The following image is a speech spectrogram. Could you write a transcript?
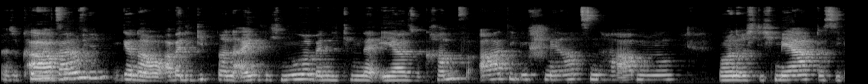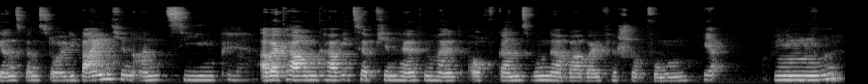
Also aber, Kümmelzäpfchen. genau, aber die gibt man eigentlich nur, wenn die Kinder eher so krampfartige Schmerzen haben, wo man richtig merkt, dass sie ganz, ganz doll die Beinchen anziehen. Genau. Aber Karum Kavi-Zäpfchen helfen halt auch ganz wunderbar bei Verstopfungen. Ja, Mhm.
